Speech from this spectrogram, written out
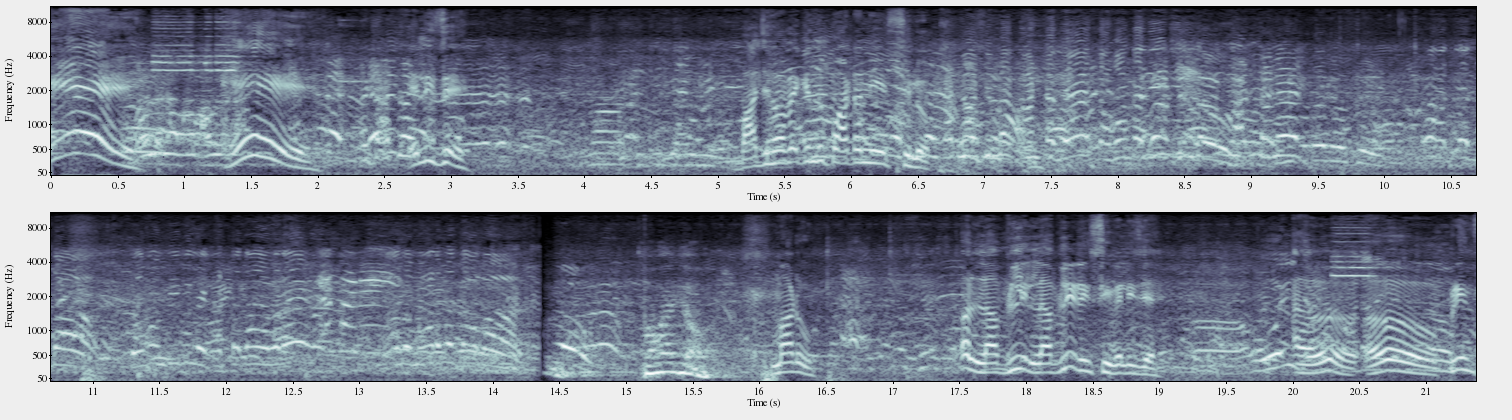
এ! এলিজে। বাজেভাবে কিন্তু পাটা নিয়ে এসেছিল। মারু। ও লাভলি লাভলি রিসিভ এলিজে ও ও প্রিন্স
